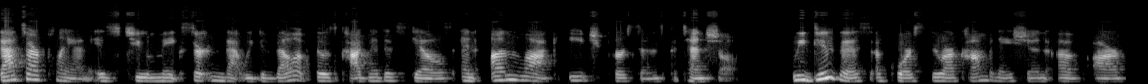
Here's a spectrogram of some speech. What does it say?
That's our plan is to make certain that we develop those cognitive skills and unlock each person's potential. We do this, of course, through our combination of our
